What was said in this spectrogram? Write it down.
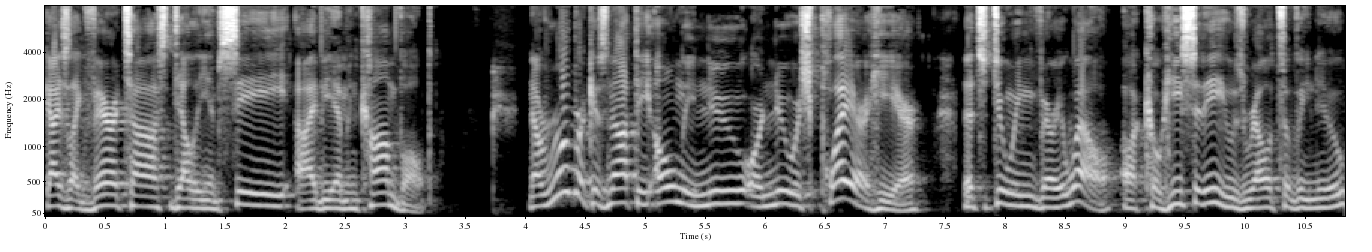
guys like Veritas, Dell EMC, IBM, and Commvault. Now, Rubrik is not the only new or newish player here that's doing very well. Uh, Cohesity, who's relatively new,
